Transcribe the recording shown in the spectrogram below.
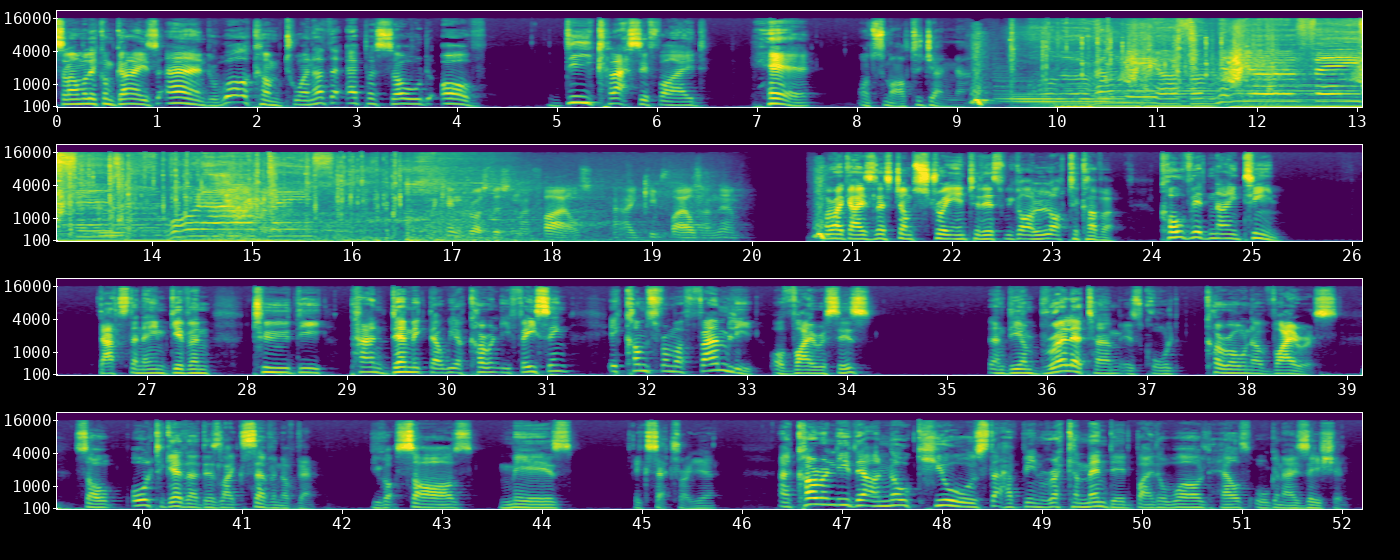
Assalamu alaikum guys and welcome to another episode of Declassified here on Smile to Jannah. All around me are familiar faces, worn out places. I came across this in my files. I keep files on them. Alright guys let's jump straight into this we got a lot to cover. COVID-19 that's the name given to the pandemic that we are currently facing. It comes from a family of viruses and the umbrella term is called coronavirus. So altogether there's like 7 of them. You got SARS, MERS, etc. Yeah. And currently there are no cures that have been recommended by the World Health Organization.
